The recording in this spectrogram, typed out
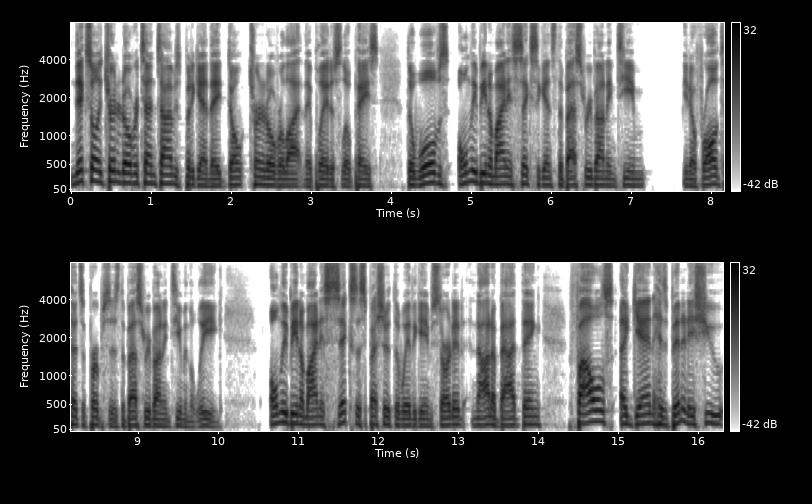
Knicks only turned it over 10 times, but again, they don't turn it over a lot and they play at a slow pace. The Wolves only being a minus six against the best rebounding team, you know, for all intents and purposes, the best rebounding team in the league only being a minus six, especially with the way the game started, not a bad thing. Fouls, again, has been an issue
